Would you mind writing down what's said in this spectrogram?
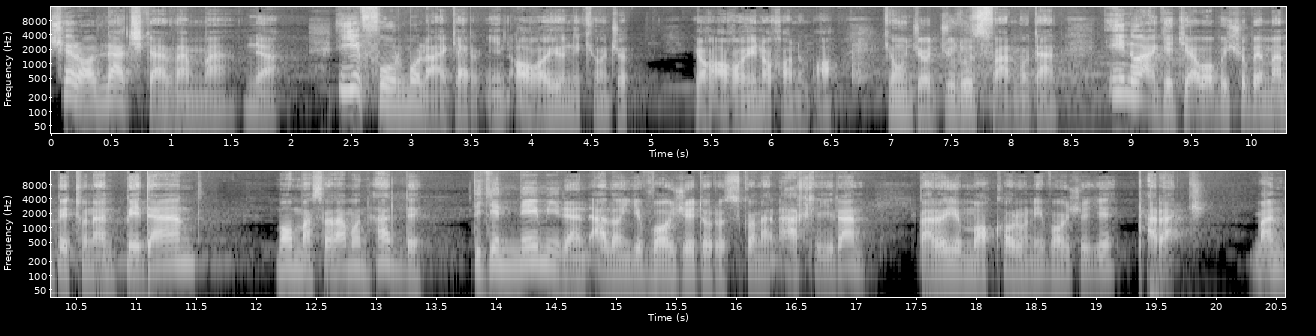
چرا؟ لچ کردم من. نه. این یه فرمول اگر این آقایونی که اونجا یا آقایون و خانم ها که اونجا جلوس فرمودن اینو اگه جوابشو به من بتونن بدند ما مثلا اون حله. دیگه نمیرن الان یه واژه درست کنن. اخیرا برای ماکارونی واژه پرک. من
